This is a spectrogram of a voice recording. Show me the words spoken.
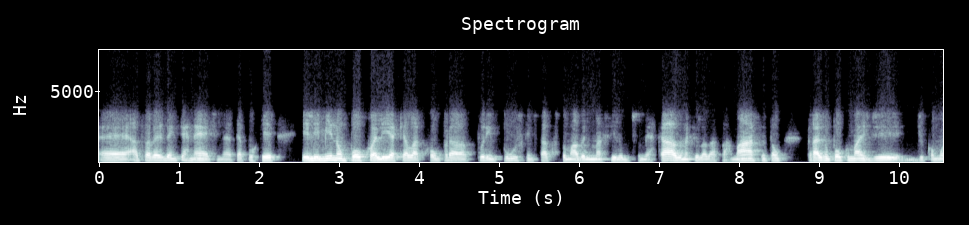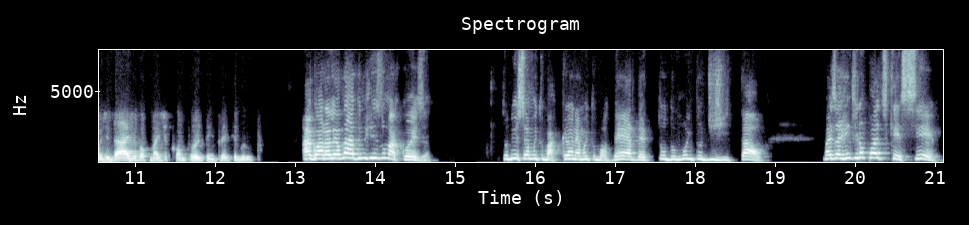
é, através da internet, né? Até porque elimina um pouco ali aquela compra por impulso que a gente está acostumado ali na fila do supermercado, na fila da farmácia. Então, traz um pouco mais de, de comodidade, um pouco mais de controle para esse grupo. Agora, Leonardo, me diz uma coisa. Tudo isso é muito bacana, é muito moderno, é tudo muito digital. Mas a gente não pode esquecer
